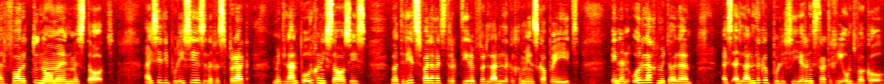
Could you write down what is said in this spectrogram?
ervare toename in misdaad. Hy sê die politie is in een gesprek met landbeorganisaties wat reeds veiligheidsstrukture vir landelike gemeenskappe het en in oorleg met hulle is een landelike politieeringsstrategie ontwikkel.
